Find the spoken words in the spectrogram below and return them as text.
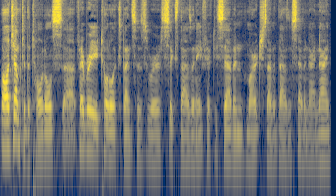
Well, I'll jump to the totals. Uh, February total expenses were 6,857. March 7,799.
